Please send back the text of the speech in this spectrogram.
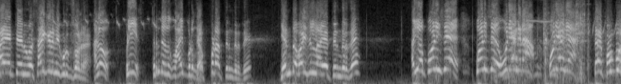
ஆயிரத்தி ஐநூறு சைக்கிள் நீ கொடுக்க சொல்ற. ஹலோ ப்ளீஸ் திருந்ததுக்கு வாய்ப்பு கொடுங்க. எப்படா திருந்துறது? எந்த வயசுல நாயே திருந்துறது? ஐயோ போலீஸ் போலீஸ் ஓடியாங்கடா ஓடியாங்க. டேய் பம்பு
